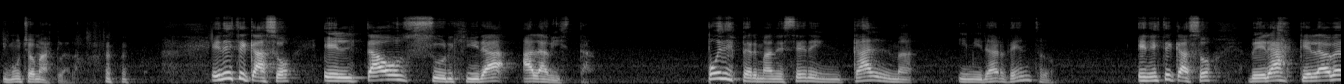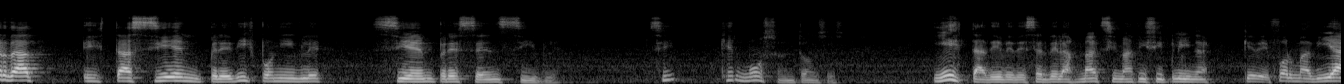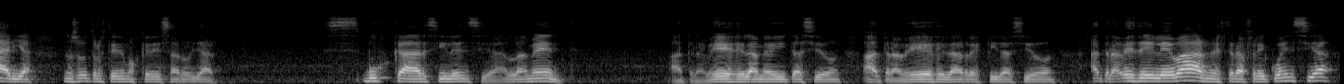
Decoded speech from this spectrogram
Y mucho más, claro. en este caso, el Tao surgirá a la vista. Puedes permanecer en calma y mirar dentro. En este caso, verás que la verdad está siempre disponible, siempre sensible. ¿Sí? Qué hermoso entonces. Y esta debe de ser de las máximas disciplinas que de forma diaria nosotros tenemos que desarrollar. Buscar silenciar la mente a través de la meditación, a través de la respiración, a través de elevar nuestra frecuencia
